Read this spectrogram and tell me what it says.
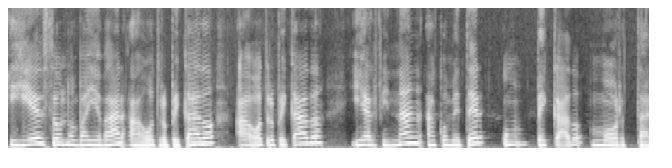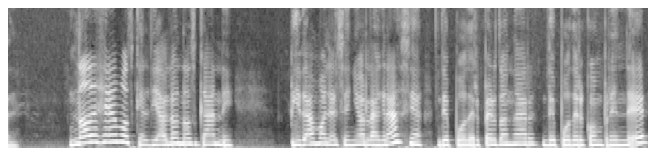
y eso nos va a llevar a otro pecado, a otro pecado, y al final a cometer un pecado mortal. No dejemos que el diablo nos gane. Pidámosle al Señor la gracia de poder perdonar, de poder comprender,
